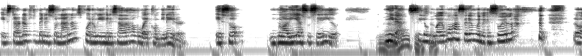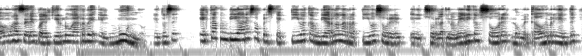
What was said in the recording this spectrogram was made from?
startups venezolanas fueron ingresadas a Y Combinator. Eso no había sucedido. Mira, ah, si lo podemos hacer en Venezuela, lo vamos a hacer en cualquier lugar del mundo. Entonces, es cambiar esa perspectiva, cambiar la narrativa sobre, el, sobre Latinoamérica, sobre los mercados emergentes,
